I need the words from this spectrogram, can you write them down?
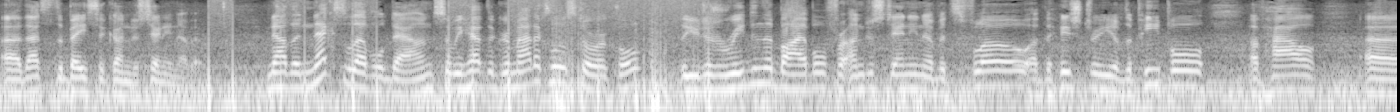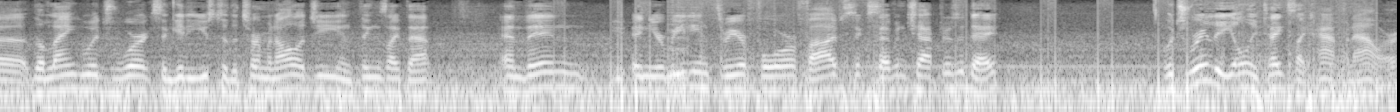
Uh, that's the basic understanding of it. Now, the next level down, so we have the grammatical historical, that you're just reading the Bible for understanding of its flow, of the history of the people, of how uh, the language works, and getting used to the terminology and things like that. And then, and you're reading three or four, five, six, seven chapters a day, which really only takes like half an hour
